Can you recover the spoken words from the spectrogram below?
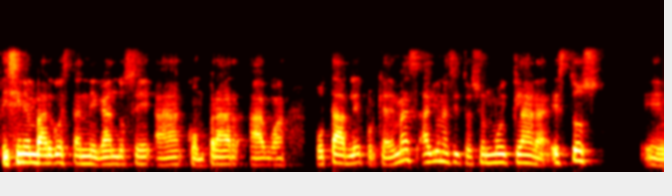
y sin embargo están negándose a comprar agua potable, porque además hay una situación muy clara. Estos eh,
